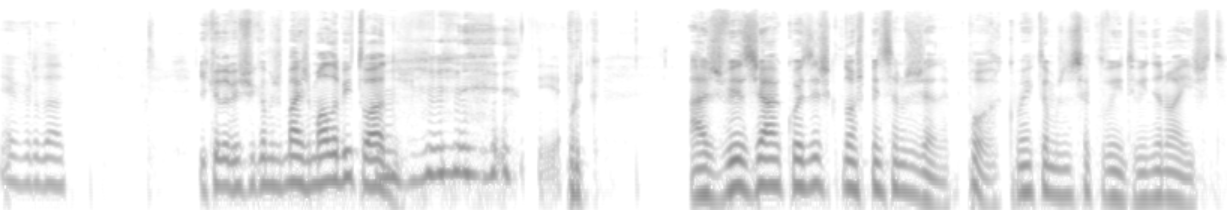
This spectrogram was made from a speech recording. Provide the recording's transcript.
é verdade. E cada vez ficamos mais mal habituados. Yeah. Porque às vezes já há coisas que nós pensamos do género. Porra, como é que estamos no século XX e ainda não há isto?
